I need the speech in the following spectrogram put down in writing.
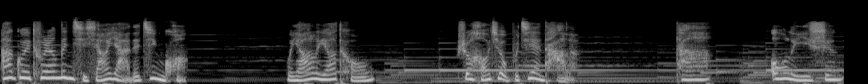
阿贵突然问起小雅的近况，我摇了摇头，说好久不见他了。他哦了一声，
